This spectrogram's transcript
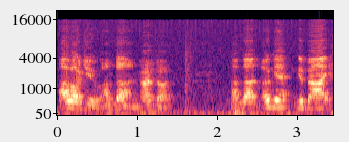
How about you? I'm done. I'm done. I'm done. Okay, goodbye.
